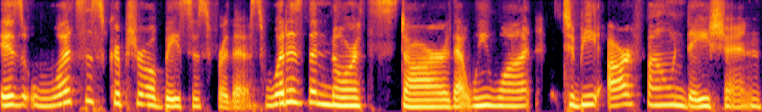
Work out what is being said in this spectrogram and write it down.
is what's the scriptural basis for this? What is the North Star that we want to be our foundation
